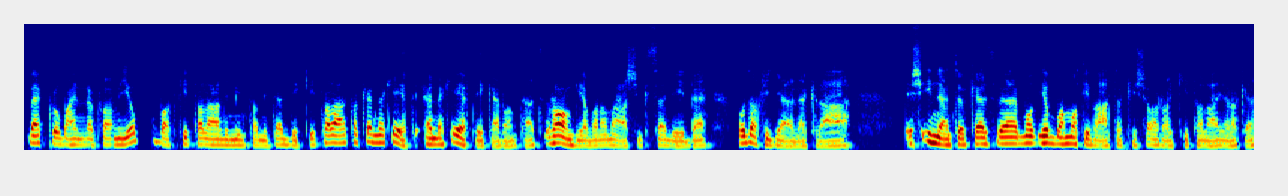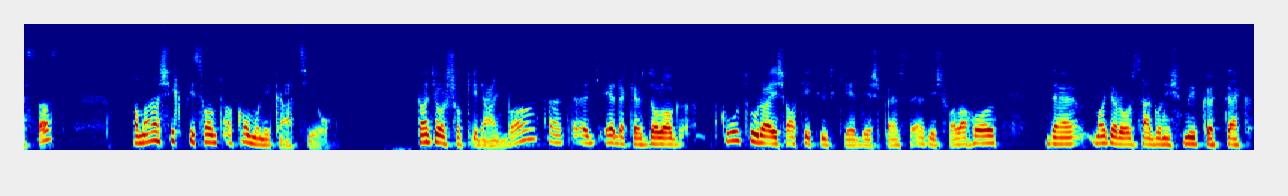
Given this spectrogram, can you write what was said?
megpróbálnak valami jobbat kitalálni, mint amit eddig kitaláltak, ennek, ért, ennek értéke van, tehát rangja van a másik szemébe, odafigyelnek rá, és innentől kezdve jobban motiváltak is arra, hogy kitaláljanak ezt-azt. A másik viszont a kommunikáció. Nagyon sok irányba, tehát egy érdekes dolog, kultúra és attitűd kérdés persze, ez is valahol, de Magyarországon is működtek,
